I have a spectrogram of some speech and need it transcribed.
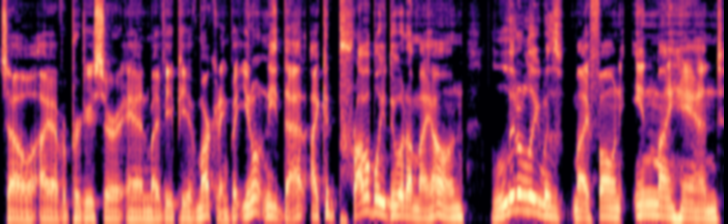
So I have a producer and my VP of marketing, but you don't need that. I could probably do it on my own, literally with my phone in my hand.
